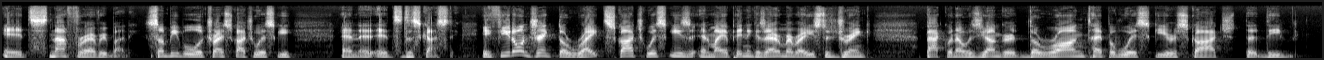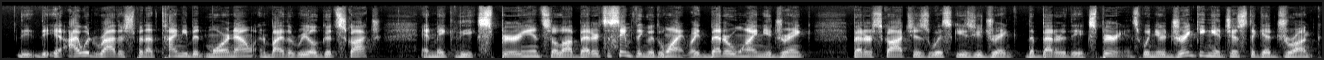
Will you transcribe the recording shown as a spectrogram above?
it's not for everybody. Some people will try Scotch whiskey and it's disgusting. If you don't drink the right Scotch whiskeys, in my opinion, because I remember I used to drink back when I was younger the wrong type of whiskey or Scotch, the the the, the, I would rather spend a tiny bit more now and buy the real good scotch and make the experience a lot better. It's the same thing with wine, right? Better wine you drink, better scotches, whiskeys you drink, the better the experience. When you're drinking it just to get drunk,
